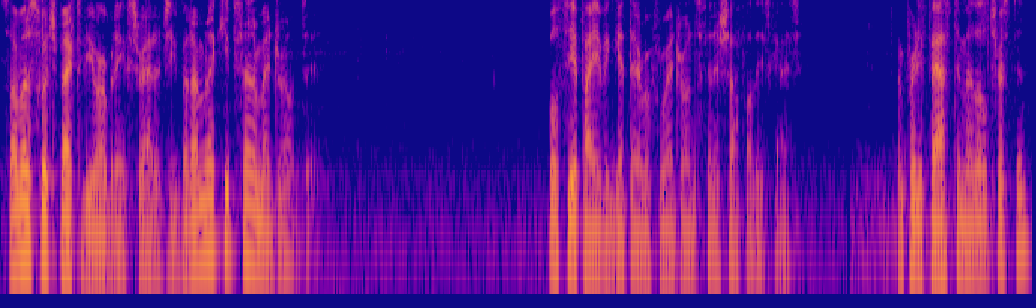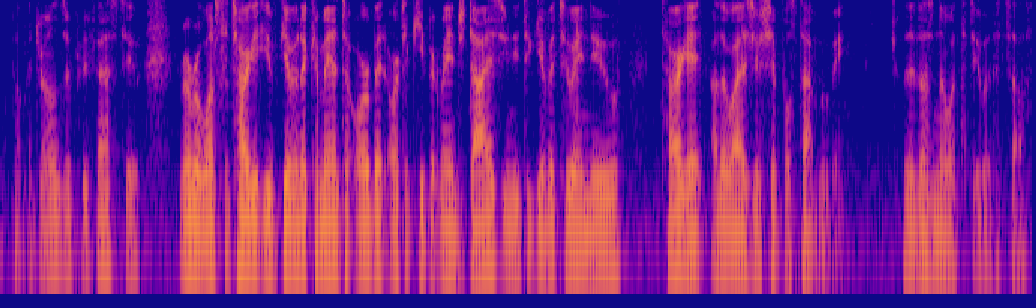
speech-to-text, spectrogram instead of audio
So I'm going to switch back to the orbiting strategy, but I'm going to keep sending my drones in. We'll see if I even get there before my drones finish off all these guys. I'm pretty fast in my little Tristan, but my drones are pretty fast too. Remember, once the target you've given a command to orbit or to keep it range dies, you need to give it to a new target, otherwise your ship will stop moving. It doesn't know what to do with itself.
